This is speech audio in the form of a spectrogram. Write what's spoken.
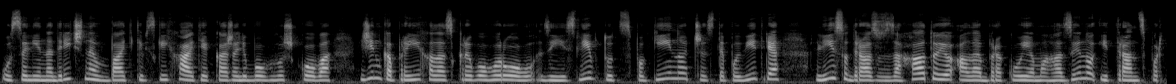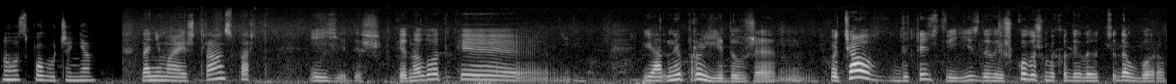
у селі Надрічне в батьківській хаті, каже Любов Глушкова. Жінка приїхала з Кривого Рогу. З її слів, тут спокійно, чисте повітря, ліс одразу за хатою, але бракує магазину і транспортного сполучення. нанімаєш транспорт і їдеш. На лодки я не проїду вже. Хоча в дитинстві їздили, в школу ж ми ходили сюди в Боров.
